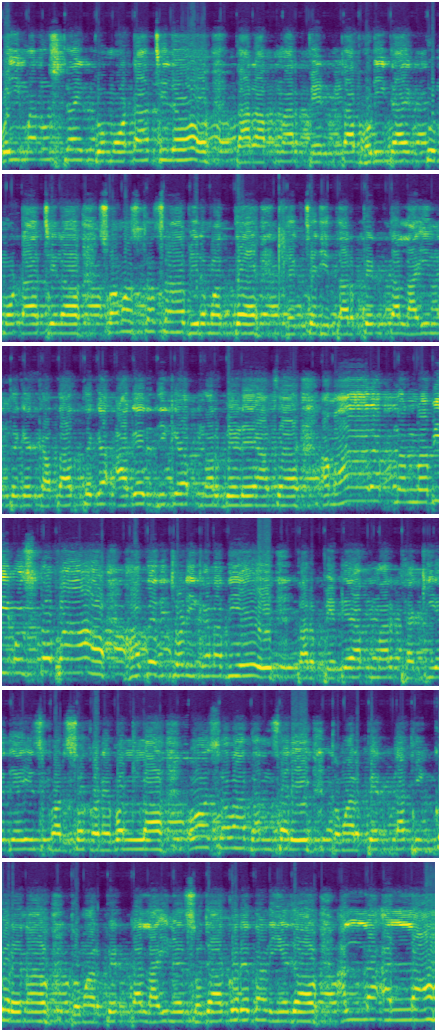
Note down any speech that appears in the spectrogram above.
ওই মানুষটা একটু মোটা ছিল, তার আপনার পেটটা ভরিটা একটু মোটা ছিল। সমস্ত সাহাবির মধ্যে দেখছে যে তার পেটটা লাইন থেকে, কাতার থেকে আগের দিকে আপনার বেড়ে আছে। আমার আপনার নবী মুস্তফা হাতের ছড়িখানা দিয়ে তার পেটে আপনার ঠেকিয়ে দিয়ে স্পর্শ করে বলল, ও সমাদ আনসারি, তোমার পেটটা ঠিক করে নাও, তোমার পেটটা লাইনে সোজা করে দাঁড়িয়ে যাও। আল্লাহ আল্লাহ।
